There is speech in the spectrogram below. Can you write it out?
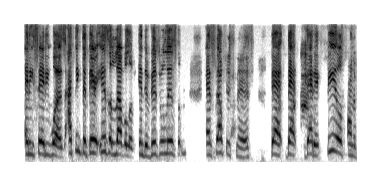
and he said he was. I think that there is a level of individualism and selfishness that that that it feels on the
